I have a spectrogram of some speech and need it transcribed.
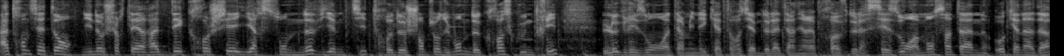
À 37 ans, Nino Schurter a décroché hier son neuvième titre de champion du monde de cross-country. Le Grison a terminé 14e de la dernière épreuve de la saison à Mont-Sainte-Anne au Canada,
